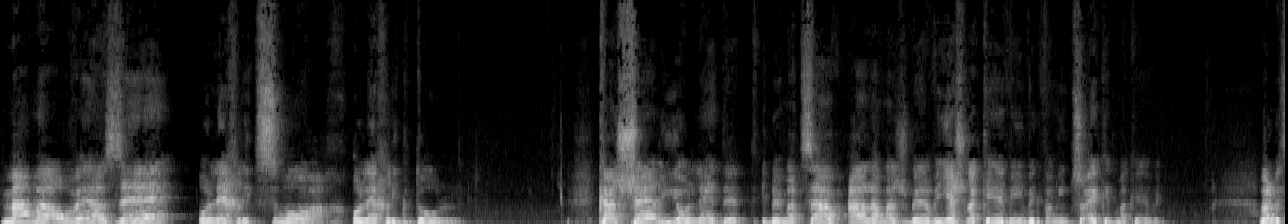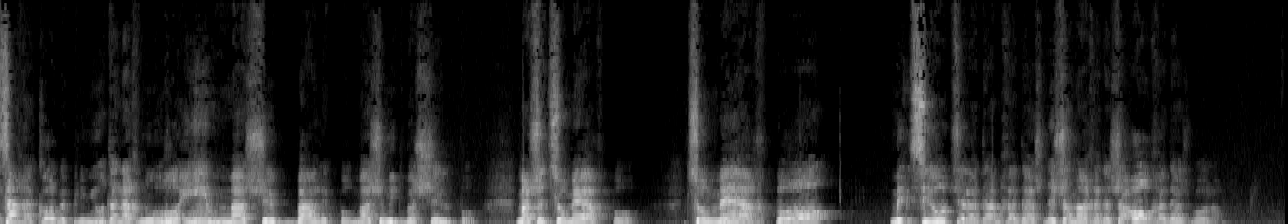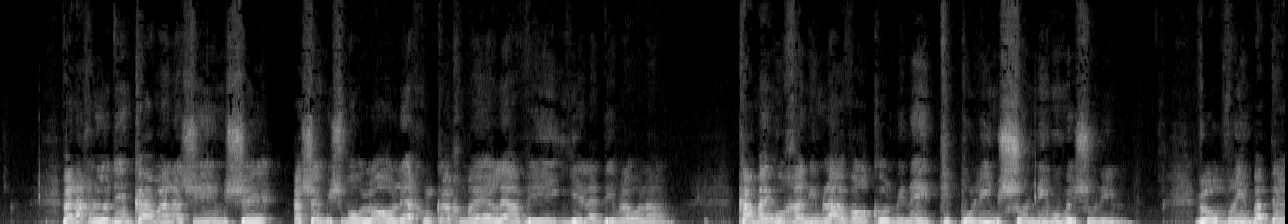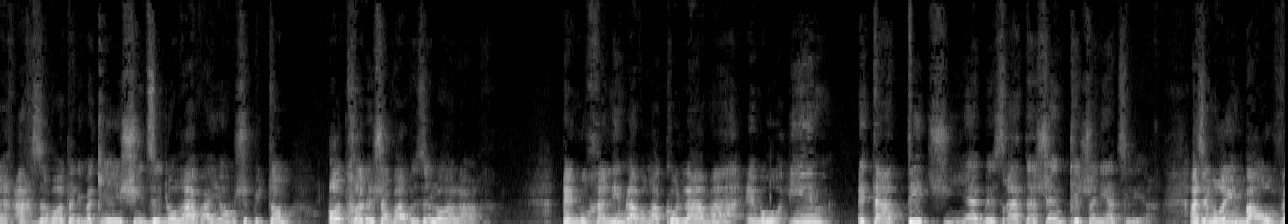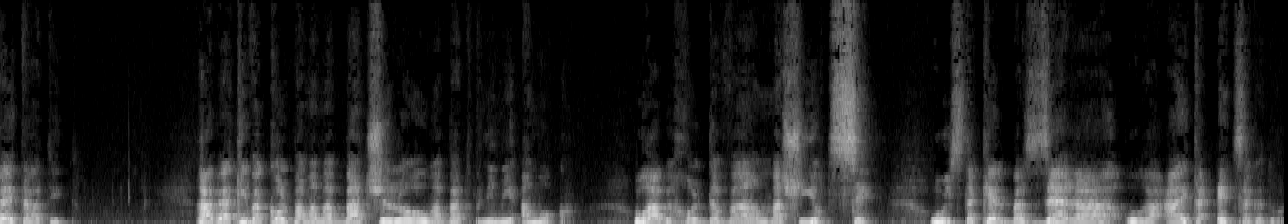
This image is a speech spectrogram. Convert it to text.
מה מההווה הזה הולך לצמוח, הולך לגדול. כאשר יולדת במצב על המשבר ויש לה כאבים ולפעמים צועקת מהכאבים. אבל בסך הכל בפנימיות אנחנו רואים מה שבא לפה, מה שמתבשל פה, מה שצומח פה. צומח פה מציאות של אדם חדש, נשמה חדשה, אור חדש בעולם. ואנחנו יודעים כמה אנשים שהשם ישמור לא הולך כל כך מהר להביא ילדים לעולם, כמה הם מוכנים לעבור כל מיני טיפולים שונים ומשונים, ועוברים בדרך אכזבות, אני מכיר אישית, זה נורא ואיום שפתאום עוד חודש עבר וזה לא הלך. הם מוכנים לעבור הכל, למה? הם רואים את העתיד שיהיה בעזרת השם כשאני אצליח. אז הם רואים בהווה את העתיד. רבי עקיבא כל פעם המבט שלו הוא מבט פנימי עמוק. הוא ראה בכל דבר מה שיוצא. הוא הסתכל בזרע, הוא ראה את העץ הגדול.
